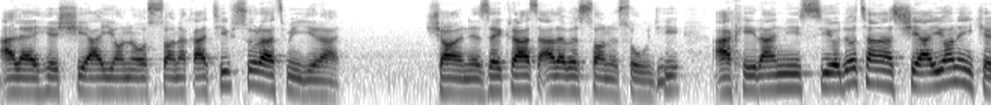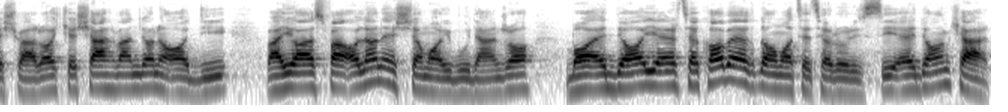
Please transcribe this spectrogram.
علیه شیعیان استان قطیف صورت می گیرد. شاهن ذکر از عربستان سعودی اخیرا نیز 32 تن از شیعیان این کشور را که شهروندان عادی و یا از فعالان اجتماعی بودند را با ادعای ارتکاب اقدامات تروریستی اعدام کرد.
